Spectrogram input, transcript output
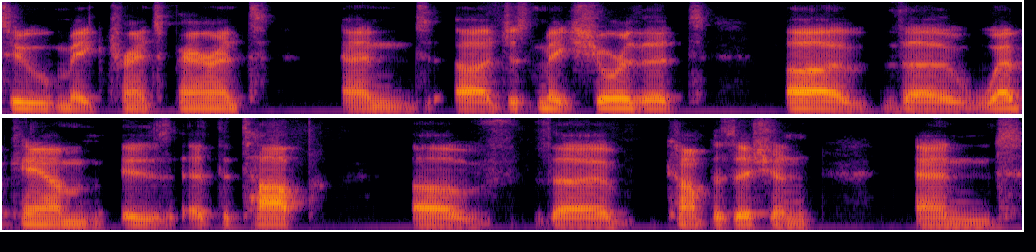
to make transparent and uh, just make sure that uh, the webcam is at the top of the composition. And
